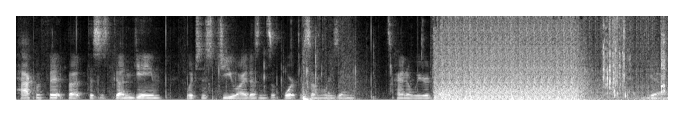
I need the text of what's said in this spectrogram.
hack with it, but this is gun game, which this GUI doesn't support for some reason. It's kind of weird, yeah.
